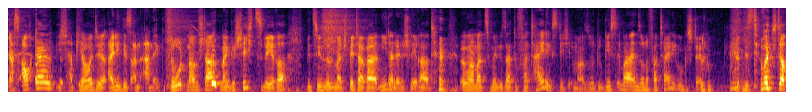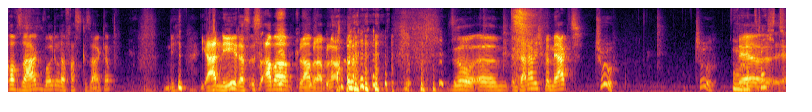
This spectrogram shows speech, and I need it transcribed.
das ist auch geil. Ich habe hier heute einiges an Anekdoten am Start. Mein Geschichtslehrer, beziehungsweise mein späterer Niederländischlehrer, hat irgendwann mal zu mir gesagt, du verteidigst dich immer so. Du gehst immer in so eine Verteidigungsstellung. Wisst ihr, was ich darauf sagen wollte oder fast gesagt habe? Nicht. Ja, nee, das ist aber bla bla bla. so, ähm, und dann habe ich bemerkt, true. True. Er hat recht.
